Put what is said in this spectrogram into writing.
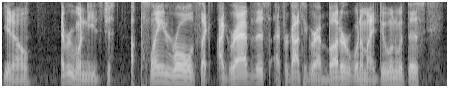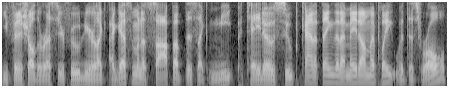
You know, everyone needs just a plain roll. It's like I grabbed this, I forgot to grab butter. What am I doing with this? You finish all the rest of your food, and you're like, I guess I'm gonna sop up this like meat potato soup kind of thing that I made on my plate with this roll,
